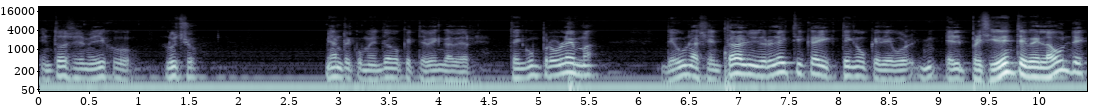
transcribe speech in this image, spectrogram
Entonces me dijo, Lucho, me han recomendado que te venga a ver. Tengo un problema de una central hidroeléctrica y tengo que devolver. El presidente Belaunde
